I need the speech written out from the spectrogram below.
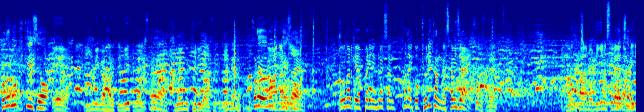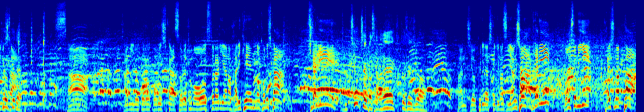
このロッキーですよ、ええ。右目が腫れて見えてないですから、左の蹴りが合わせて見えないんだと思います。これ、ロッキーですね。る、こうなるとやっぱり船木さんかなりこう距離感がつかみづらい。そうですね。カウンターの右のストレート入りました。さあ神のこの拳かそれともオーストラリアのハリケーンの拳か。左！打ち合っちゃいますからね、キット選手は。パンチを繰り出してきます。ヤンシャワー左！もう一度右返しのアッパ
